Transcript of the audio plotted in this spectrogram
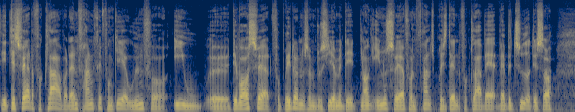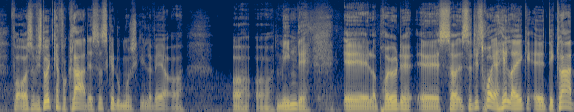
Det, det er svært at forklare, hvordan Frankrig fungerer uden for EU. Øh, Det var også svært for britterne, som du siger, men det er nok endnu sværere for en fransk præsident at forklare, hvad, hvad betyder det så for os? Og hvis du ikke kan forklare det, så skal du måske lade være at, og, og mene det, øh, eller prøve det. Øh, så, så det tror jeg heller ikke. Øh, det er klart,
